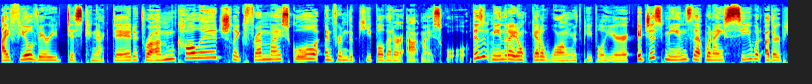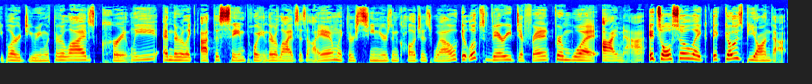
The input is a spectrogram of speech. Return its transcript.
I feel very disconnected disconnected from college, like from my school and from the people that are at my school. It doesn't mean that I don't get along with people here. It just means that when I see what other people are doing with their lives currently and they're like at the same point in their lives as I am, like they're seniors in college as well, it looks very different from what I'm at. It's also like it goes beyond that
